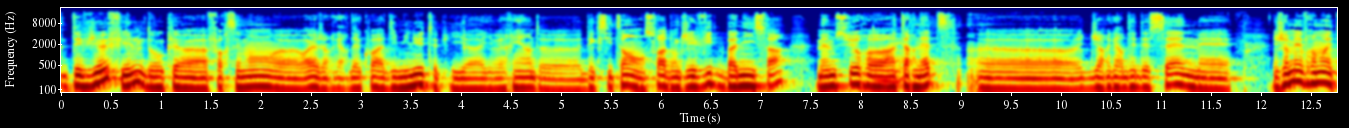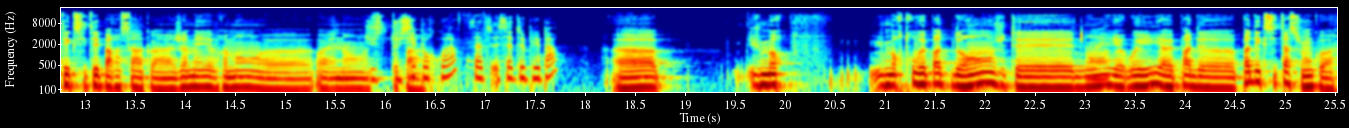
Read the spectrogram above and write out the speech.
Des vieux films, donc euh, forcément, euh, ouais, je regardais quoi à 10 minutes et puis euh, il y avait rien de d'excitant en soi, donc j'ai vite banni ça, même sur euh, Ouais. internet. Euh, j'ai regardé des scènes, mais jamais vraiment été excité par ça, quoi. Jamais vraiment, euh, ouais, non. Tu, sais pourquoi? Ça te, ça te plaît pas? Euh, je me, je me retrouvais pas dedans. J'étais non, Ouais. il y a- oui, il y avait pas de, pas d'excitation quoi.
